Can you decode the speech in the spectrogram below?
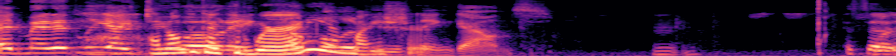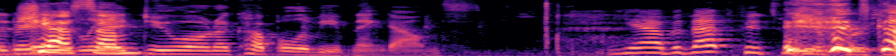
Admittedly, I do don't think I could a wear any of of my shit. evening gowns. Mm. So What- admittedly, She has some. I do own a couple of evening gowns. Yeah, but that fits with your it's because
